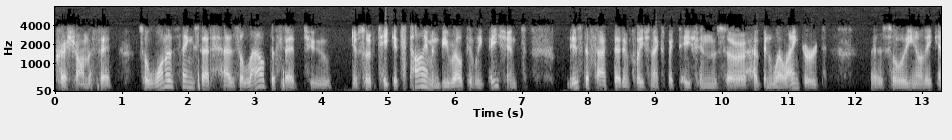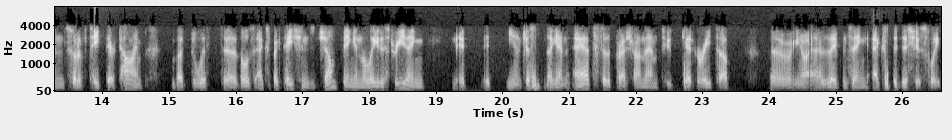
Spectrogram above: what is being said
pressure on the Fed. So, one of the things that has allowed the Fed to you know, sort of take its time and be relatively patient is the fact that inflation expectations uh, have been well anchored, uh, so you know they can sort of take their time. But with uh, those expectations jumping in the latest reading, it it you know just again adds to the pressure on them to get rates up. Uh, you know, as they've been saying, expeditiously.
